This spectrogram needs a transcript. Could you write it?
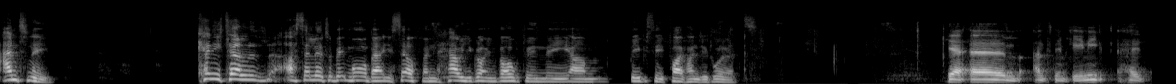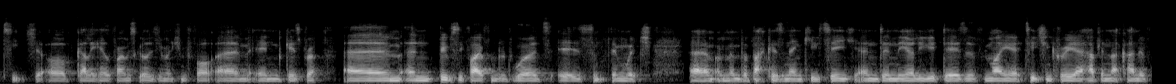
Anthony, can you tell us a little bit more about yourself and how you got involved in the um, BBC 500 Words? Yeah, um, Anthony McGeeney, head teacher of Galley Hill Primary School, as you mentioned before, um, in Guisborough. Um, and BBC 500 Words is something which um, I remember back as an NQT and in the early days of my uh, teaching career, having that kind of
